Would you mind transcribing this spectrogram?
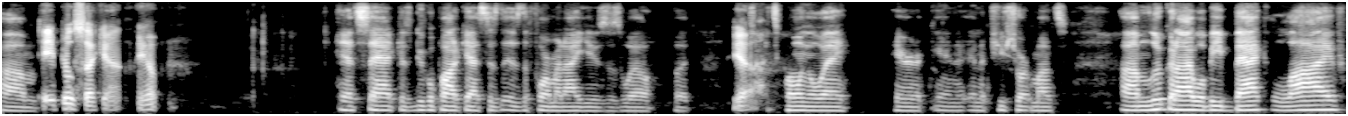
um April second. Yep. and it's sad because google podcasts is, is the format i use as well but Yeah. it's going away here in a, in, a, in a few short months um luke and i will be back live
